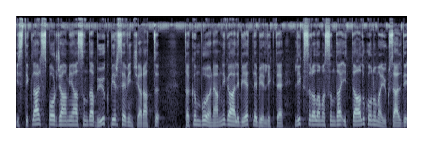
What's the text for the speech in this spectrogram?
İstiklal Spor camiasında büyük bir sevinç yarattı. Takım bu önemli galibiyetle birlikte lig sıralamasında iddialı konuma yükseldi.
